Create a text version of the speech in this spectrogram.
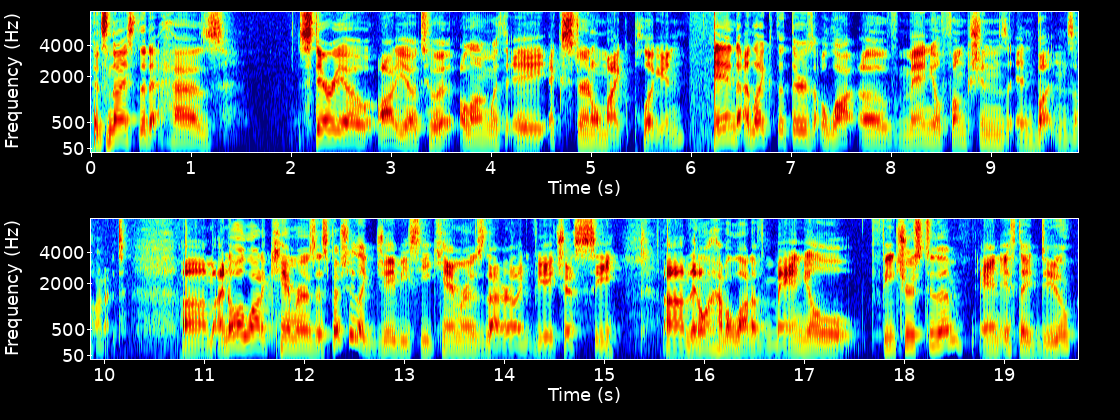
It's nice that it has stereo audio to it along with a external mic plug-in and I like that there's a lot of manual functions and buttons on it. Um, I know a lot of cameras, especially like JVC cameras that are like VHS-C, um, they don't have a lot of manual features to them and if they do,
